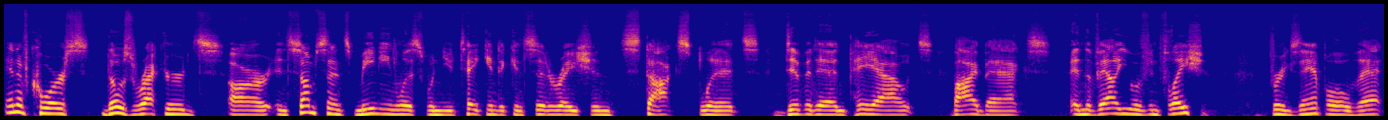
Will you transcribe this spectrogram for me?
And of course, those records are in some sense meaningless when you take into consideration stock splits, dividend payouts, buybacks, and the value of inflation. For example, that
